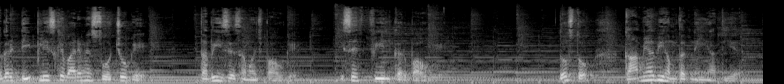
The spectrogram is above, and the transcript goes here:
अगर डीपली इसके बारे में सोचोगे, तभी इसे समझ पाओगे, इसे फील कर पाओगे। दोस्तों, कामयाबी हम तक नहीं आती है।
